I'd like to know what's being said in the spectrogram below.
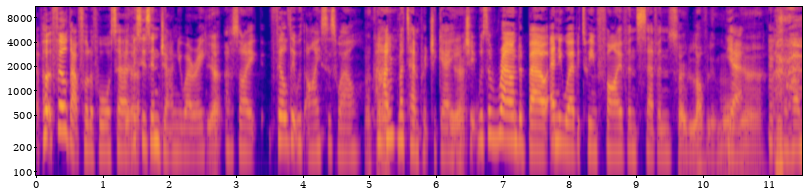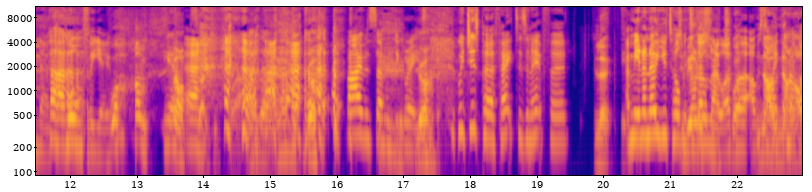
I put filled that full of water. Yeah. This is in January. Yeah. I was like filled it with ice as well. Okay. I had my temperature gauge. It was around about anywhere between five and seven. So lovely and warm. Yeah. Yeah. I know, warm for you. Well, I'm Yeah. not Uh, such a twat. Go on. Five and seven degrees, Go which is perfect, isn't it? For Look, I mean, I know you told to me to go honest with lower, twel- but I was no, like, no, I've no, not I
